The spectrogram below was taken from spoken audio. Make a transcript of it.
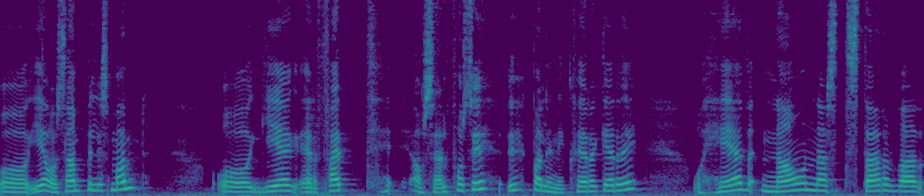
og ég var sambilismann og ég er fætt á Selfossi, uppalinn í hveragerði og hef nánast starfað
